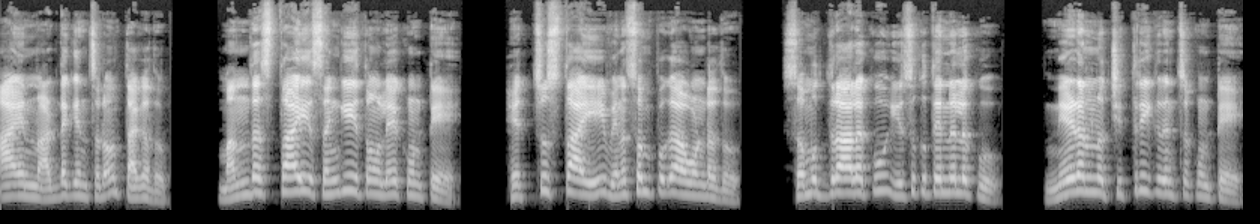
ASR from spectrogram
ఆయన్ను అడ్డగించడం తగదు. మందస్థాయి సంగీతం లేకుంటే హెచ్చుస్థాయి వినసొంపుగా ఉండదు. సముద్రాలకు ఇసుకుతెన్నులకు నీడలను చిత్రీకరించుకుంటే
